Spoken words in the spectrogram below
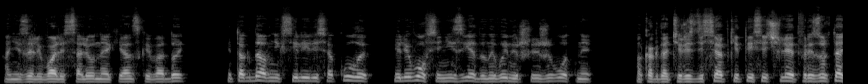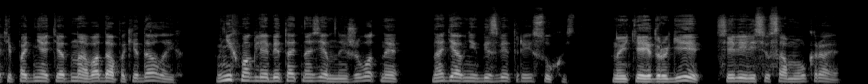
Они заливались соленой океанской водой, и тогда в них селились акулы или вовсе неизведанные вымершие животные. А когда через десятки тысяч лет в результате поднятия дна вода покидала их, в них могли обитать наземные животные, найдя в них безветрие и сухость. Но и те, и другие селились у самого края,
